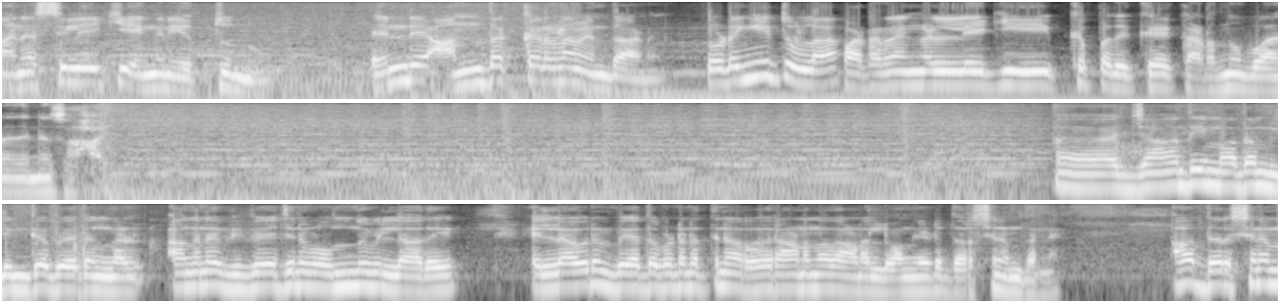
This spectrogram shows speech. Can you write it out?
മനസ്സിലേക്ക് എങ്ങനെ എത്തുന്നു? എന്റെ അന്ധക്കരണം എന്താണ്? തുടങ്ങിയിട്ടുള്ള പഠനങ്ങളിലേക്ക് ഒക്കെ പതുക്കെ കടന്നു പോകാൻ ഇതിനെ സഹായിക്കും. ജാതി മതം ലിംഗഭേദങ്ങൾ അങ്ങനെ വിവേചനങ്ങളൊന്നുമില്ലാതെ എല്ലാവരും വേദപഠനത്തിന് അർഹരാണെന്നതാണല്ലോ അങ്ങയുടെ ദർശനം തന്നെ. ആ ദർശനം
